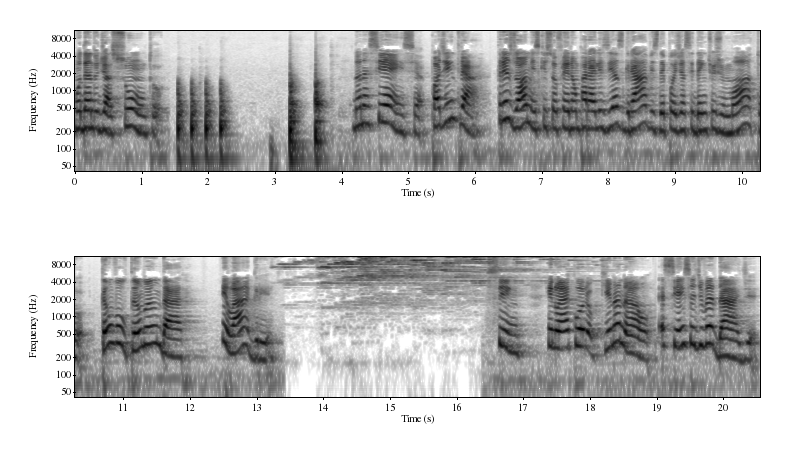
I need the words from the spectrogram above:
Mudando de assunto, Dona Ciência, pode entrar. Três homens que sofreram paralisias graves depois de acidentes de moto estão voltando a andar. Milagre? Sim, E não é cloroquina, não. É ciência de verdade.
